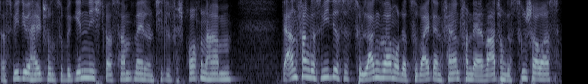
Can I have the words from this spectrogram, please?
das Video hält schon zu Beginn nicht, was Thumbnail und Titel versprochen haben, der Anfang des Videos ist zu langsam oder zu weit entfernt von der Erwartung des Zuschauers.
